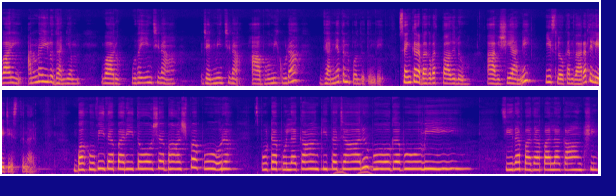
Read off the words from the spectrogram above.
వారి అనునయులు ధన్యం వారు ఉదయించిన జన్మించిన ఆ భూమి కూడా ధన్యతను పొందుతుంది. శంకర భగవత్పాదులు ఆ విషయాన్ని ఈ శ్లోకం ద్వారా తెలియజేస్తున్నారు. బహువిధ పరితోష బాష్పూర స్ఫుటపులకాంకిత చారు భోగభూమి చిరపద పలకాంక్షి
